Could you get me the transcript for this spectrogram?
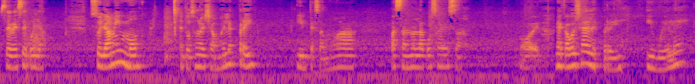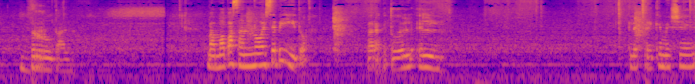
se ve seco ya. So, ya mismo, entonces nos echamos el spray y empezamos a pasarnos la cosa esa. Vamos a ver. Me acabo de echar el spray y huele brutal. Vamos a pasarnos el cepillito para que todo el, el, el spray que me eché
